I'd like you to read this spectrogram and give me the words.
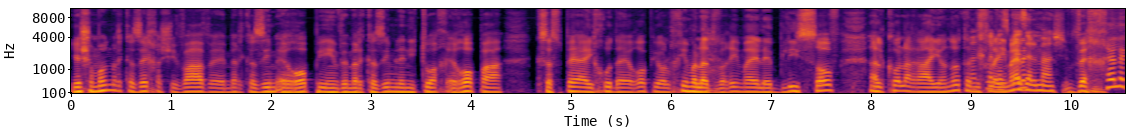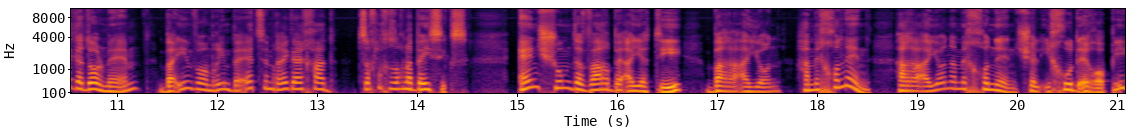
יש המון מרכזי חשיבה ומרכזים אירופיים ומרכזים לניתוח אירופה. כספי האיחוד האירופי הולכים על הדברים האלה בלי סוף, על כל הרעיונות הנפלאים האלה. צריך לבזבז על משהו. וחלק גדול מהם באים ואומרים בעצם, רגע אחד, צריך לחזור לבייסיקס. אין שום דבר בעייתי ברעיון המכונן. הרעיון המכונן של איחוד אירופי,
